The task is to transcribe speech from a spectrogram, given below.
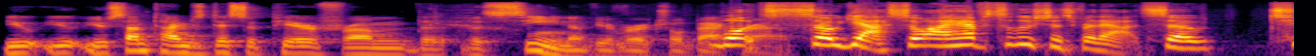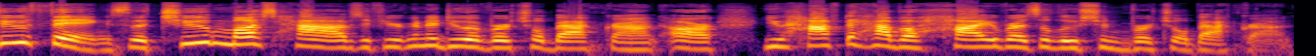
you, you you sometimes disappear from the, the scene of your virtual background. Well, so yeah, so I have solutions for that. So two things. The two must haves if you're going to do a virtual background are you have to have a high resolution virtual background.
